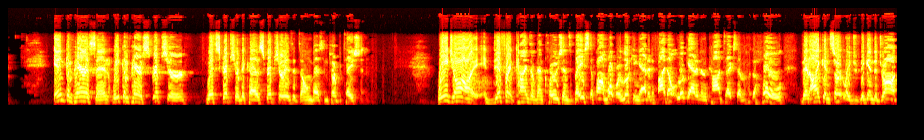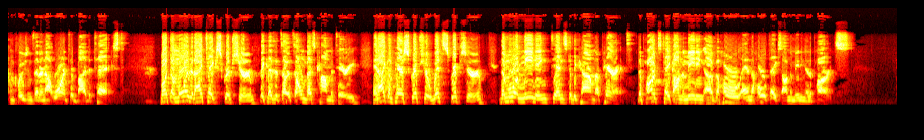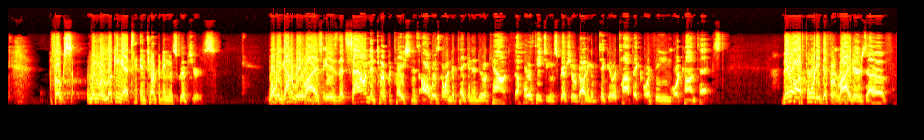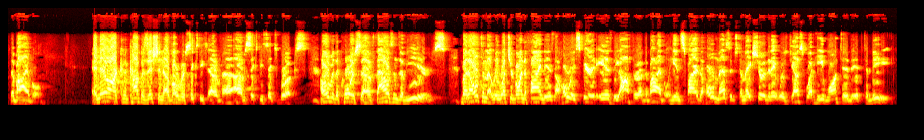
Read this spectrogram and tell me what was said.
in comparison, we compare Scripture with Scripture because Scripture is its own best interpretation. We draw different kinds of conclusions based upon what we're looking at. And if I don't look at it in the context of the whole, then I can certainly begin to draw conclusions that are not warranted by the text. But the more that I take Scripture, because it's its own best commentary, and I compare Scripture with Scripture, the more meaning tends to become apparent. The parts take on the meaning of the whole, and the whole takes on the meaning of the parts. Folks, when we're looking at interpreting the Scriptures, what we've got to realize is that sound interpretation is always going to take into account the whole teaching of Scripture regarding a particular topic or theme or context. There are 40 different writers of the Bible. And there are a composition of over 60 of, uh, of 66 books over the course of thousands of years. But ultimately, what you're going to find is the Holy Spirit is the author of the Bible. He inspired the whole message to make sure that it was just what He wanted it to be.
